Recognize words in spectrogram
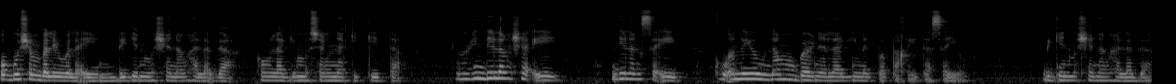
Huwag mo siyang baliwalain. Bigyan mo siya ng halaga. Kung lagi mo siyang nakikita. Or hindi lang siya 8. Hindi lang sa 8. Kung ano yung number na laging nagpapakita sa'yo. Bigyan mo siya ng halaga.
